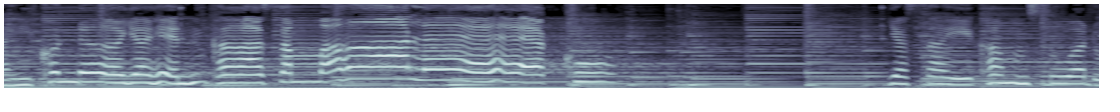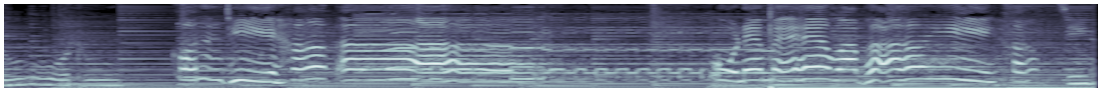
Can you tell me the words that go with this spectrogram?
ใจคนเด้ออย่าเห็นค่าสมมาแลกคู่อย่าใส่คำสัวดูถูก คนที่ฮักอายผู้แน่แม้ว่าไผฮักจริง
